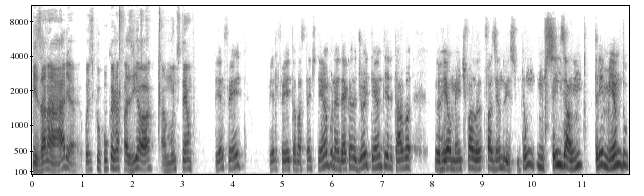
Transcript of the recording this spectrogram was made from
pisar na área, coisa que o Cuca já fazia ó, há muito tempo. Perfeito, perfeito. Há bastante tempo, né? Década de 80, ele estava realmente falando, fazendo isso. Então, um 6 a 1 tremendo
